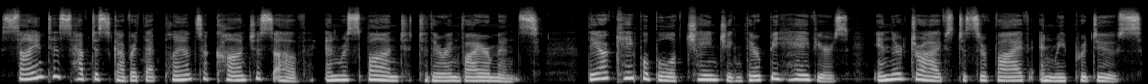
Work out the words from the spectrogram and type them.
Scientists have discovered that plants are conscious of and respond to their environments. They are capable of changing their behaviors in their drives to survive and reproduce.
